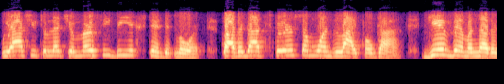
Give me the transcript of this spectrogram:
We ask you to let your mercy be extended, Lord. Father God, spare someone's life, oh God. Give them another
